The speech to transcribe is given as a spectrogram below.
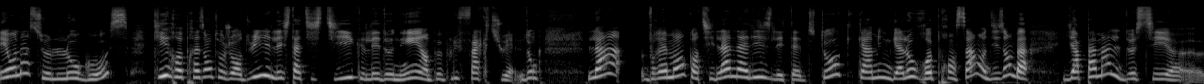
et on a ce logos qui représente aujourd'hui les statistiques, les données un peu plus factuelles. Donc là, vraiment, quand il analyse les TED Talks, Carmine Gallo reprend ça en disant bah il y a pas mal de ces, euh,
